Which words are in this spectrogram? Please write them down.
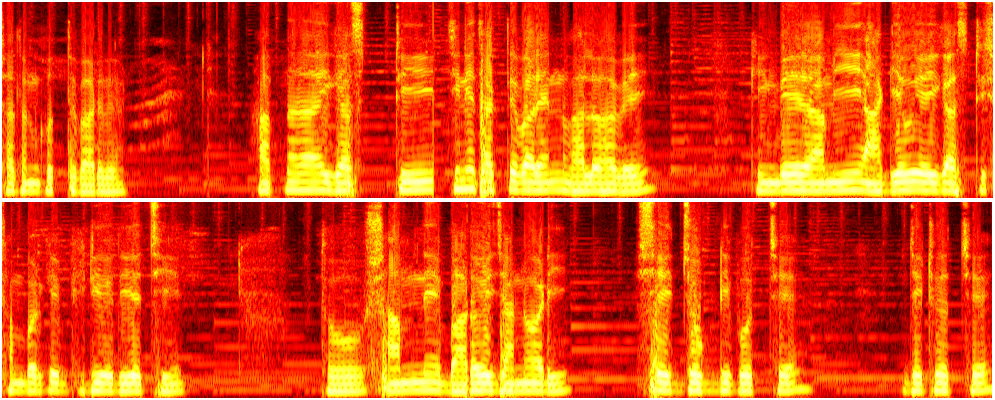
সাধন করতে পারবে আপনারা এই গাছটি চিনে থাকতে পারেন ভালোভাবে, কিংবা আমি আগেও এই গাছটি সম্পর্কে ভিডিও দিয়েছি। তো সামনে বারোই জানুয়ারি সেই যোগটি পড়ছে যেটি হচ্ছে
